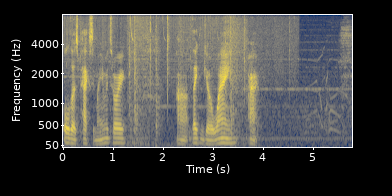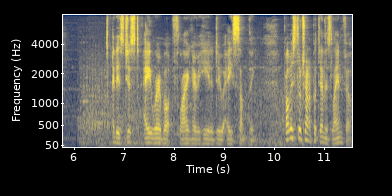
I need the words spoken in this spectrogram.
all those packs in my inventory. Uh, they can go away. Alright. It is just a robot flying over here to do a something. Probably still trying to put down this landfill.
